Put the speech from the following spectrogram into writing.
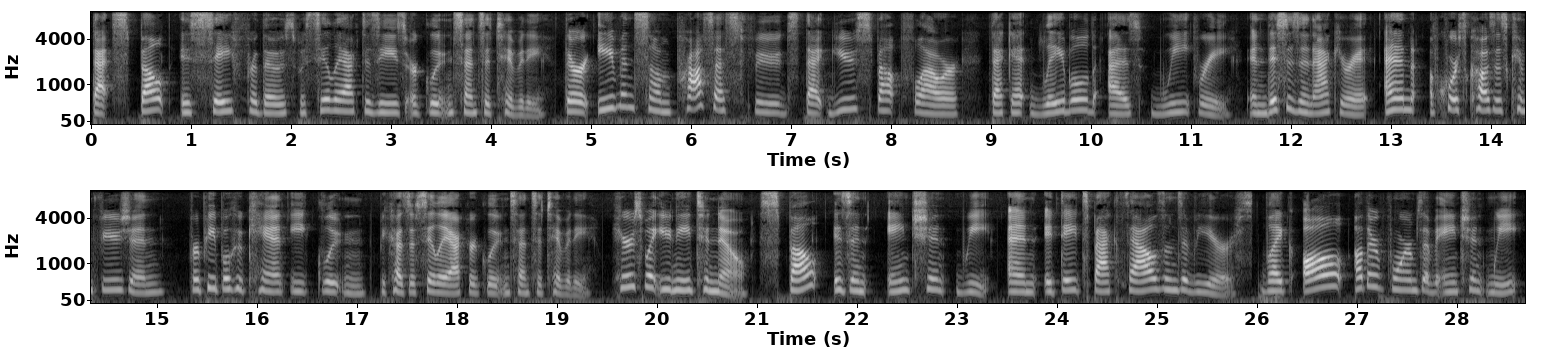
that spelt is safe for those with celiac disease or gluten sensitivity. There are even some processed foods that use spelt flour that get labeled as wheat free. And this is inaccurate and, of course, causes confusion for people who can't eat gluten because of celiac or gluten sensitivity. Here's what you need to know Spelt is an ancient wheat and it dates back thousands of years. Like all other forms of ancient wheat,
